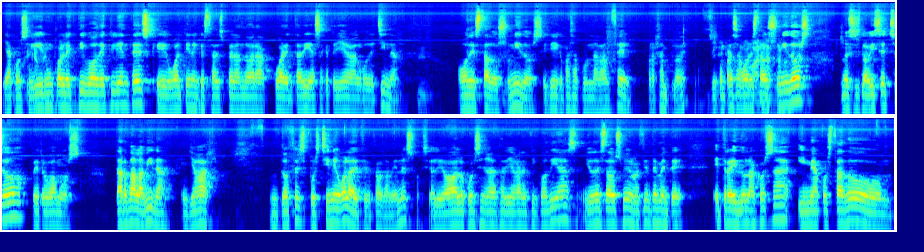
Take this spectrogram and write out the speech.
Y a conseguir un colectivo de clientes que igual tienen que estar esperando ahora 40 días a que te llegue algo de China mm. o de Estados Unidos, si tiene que pasar por un arancel, por ejemplo. ¿eh? Si compras algo en Estados Unidos, no sé si lo habéis hecho, pero vamos, tarda la vida en llegar. Entonces, pues China igual ha detectado también eso. Si Alibaba lo consigue hacer llegar en cinco días, yo de Estados Unidos recientemente he traído una cosa y me ha costado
